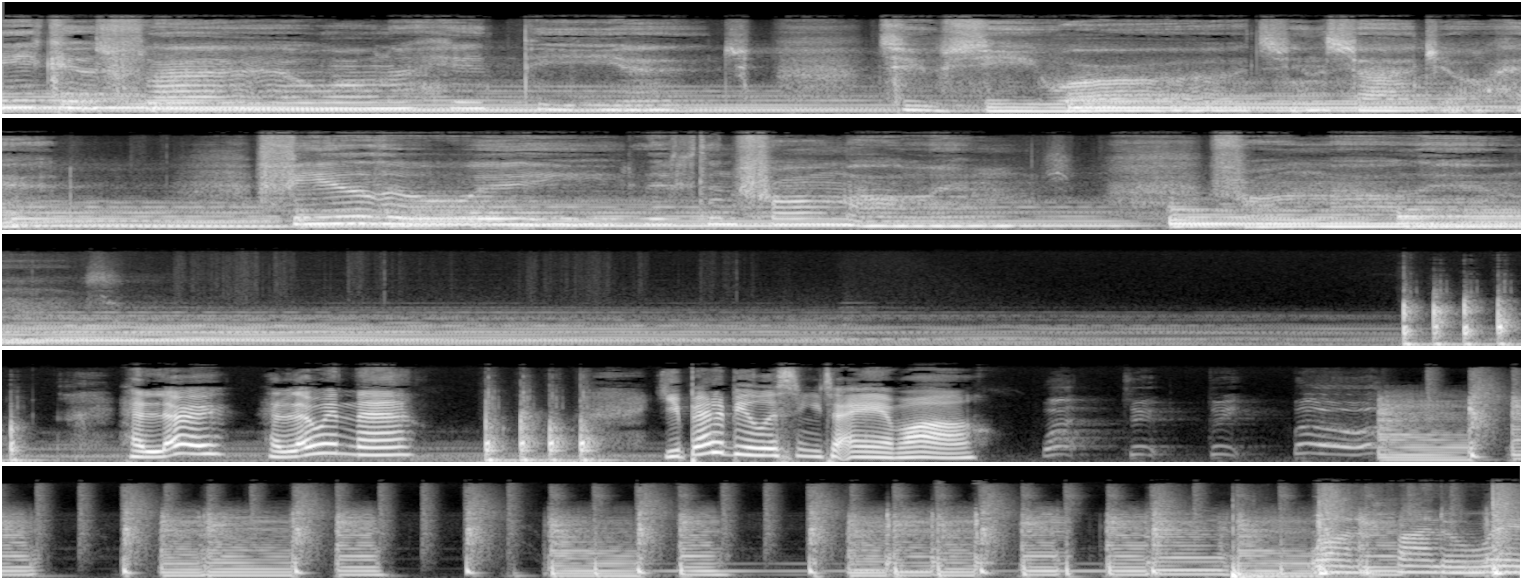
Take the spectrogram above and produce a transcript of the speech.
we could fly, I wanna hit the edge to see what's inside your head. Feel the weight lifting from our limbs, from our limbs. Hello, hello in there. You better be listening to AMR. find a way.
